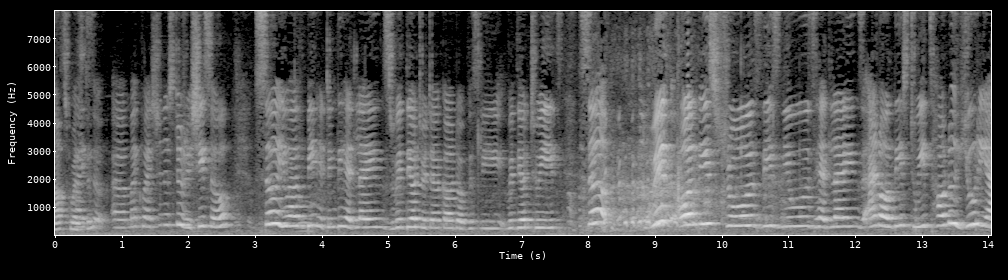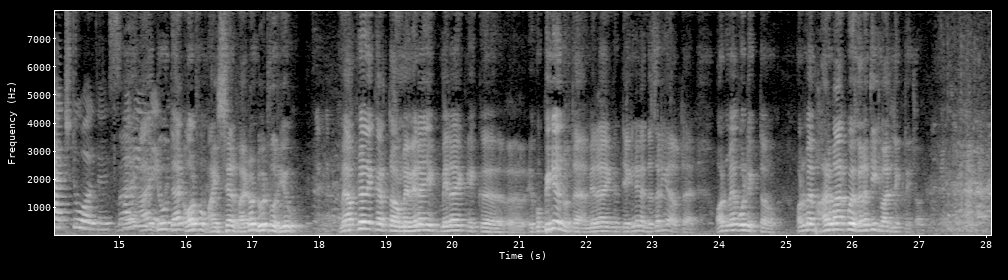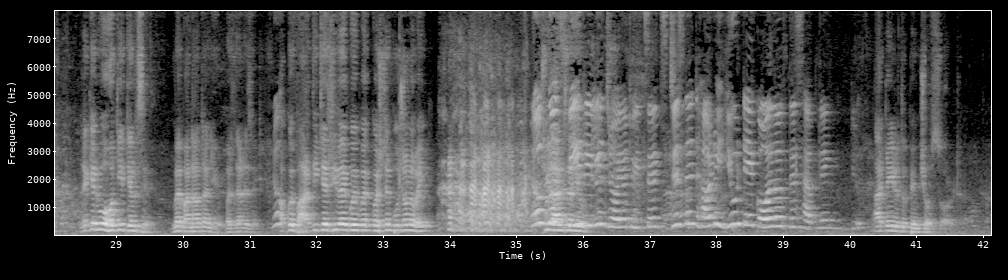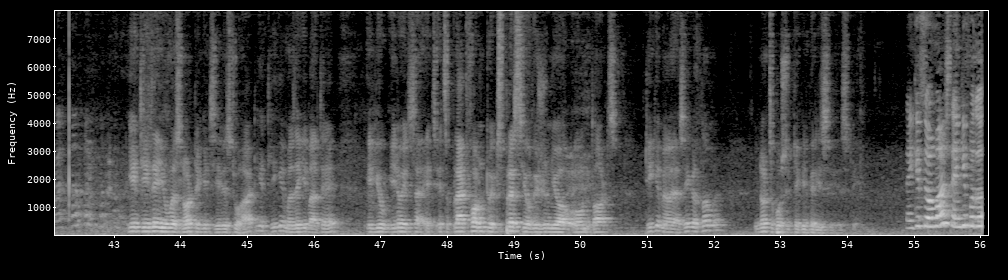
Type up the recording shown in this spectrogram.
Last Hi, question. sir. Uh, my question is to Rishi, sir. Sir, you have been hitting the headlines with your Twitter account, obviously, with your tweets. Sir, with all these trolls, these news headlines, and all these tweets, how do you react to all this? How do you I take do this? that all for myself. I don't do it for you. मैं अपने लिए करता हूँ मैं मेरा एक मेरा एक एक, अ, एक ओपिनियन होता है मेरा एक देखने का नजरिया होता है और मैं वो लिखता हूँ और मैं हर बार कोई गलती बात लिख देता हूँ लेकिन वो होती दिल से मैं बनाता नहीं हूँ बस दैट इज़ इट अब कोई भारतीय जैसी है कोई क्वेश्चन पूछो ना भाई no of course we you. really enjoy your tweets so it's just that how do you take all of this happening I take it with a pinch of salt ये चीज़ें you must not take it serious to heart ये ठीक है मज़े की बातें हैं If you you you it's no it's it's a platform to express your vision your own thoughts ठीक है मैं ऐसे ही करता हूँ supposed to take it very seriously thank you so much thank you for the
